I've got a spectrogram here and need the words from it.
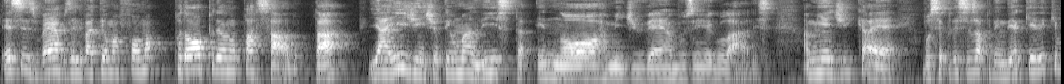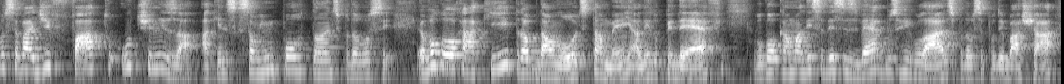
Esses verbos ele vai ter uma forma própria no passado, tá? E aí, gente, eu tenho uma lista enorme de verbos irregulares. A minha dica é, você precisa aprender aquele que você vai de fato utilizar, aqueles que são importantes para você. Eu vou colocar aqui para downloads também, além do PDF, vou colocar uma lista desses verbos regulares para você poder baixar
